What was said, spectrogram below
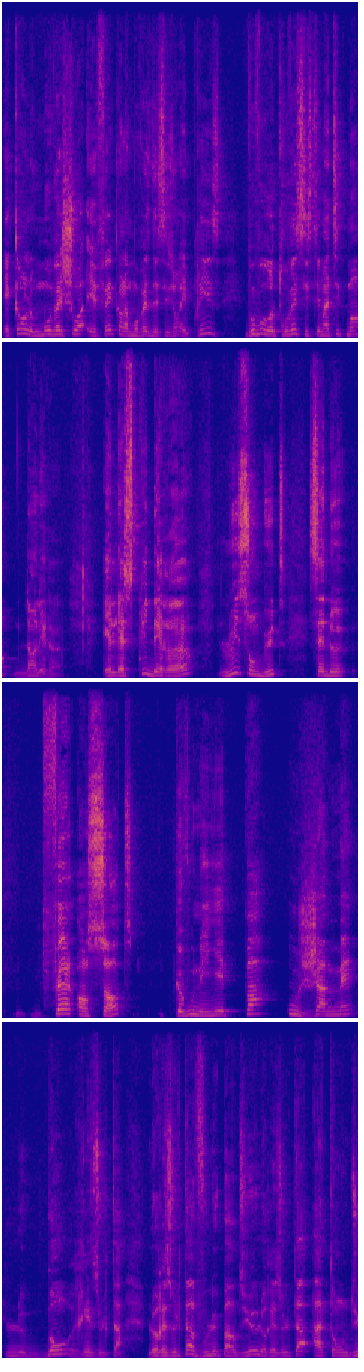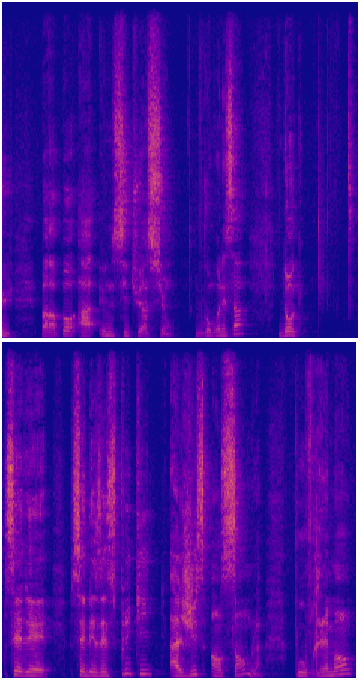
Et quand le mauvais choix est fait, quand la mauvaise décision est prise, vous vous retrouvez systématiquement dans l'erreur. Et l'esprit d'erreur, lui, son but, c'est de faire en sorte que vous n'ayez pas ou jamais le bon résultat. Le résultat voulu par Dieu, le résultat attendu par rapport à une situation. Vous comprenez ça? Donc, c'est des, esprits qui agissent ensemble pour vraiment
